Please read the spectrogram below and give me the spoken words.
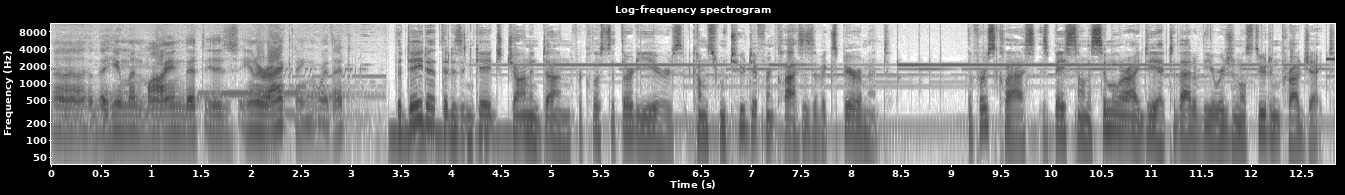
uh, the human mind that is interacting with it. The data that has engaged Jahn and Dunne for close to 30 years comes from two different classes of experiment. The first class is based on a similar idea to that of the original student project.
